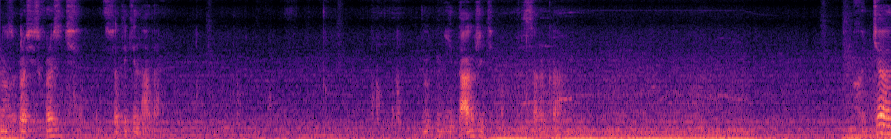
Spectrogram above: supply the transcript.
Но сбросить скорость все-таки надо. Ну, не так жить 40. Хотя,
